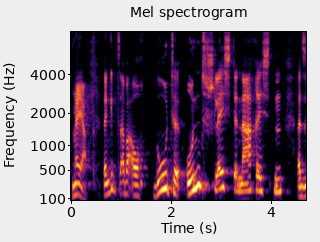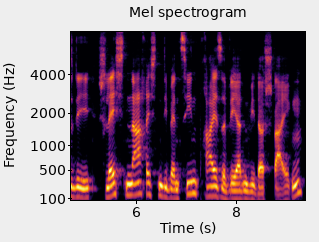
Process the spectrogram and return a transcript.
Naja, dann gibt's aber auch gute und schlechte Nachrichten. Also die schlechten Nachrichten, die Benzinpreise werden wieder steigen.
